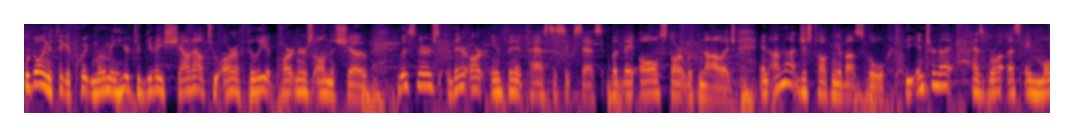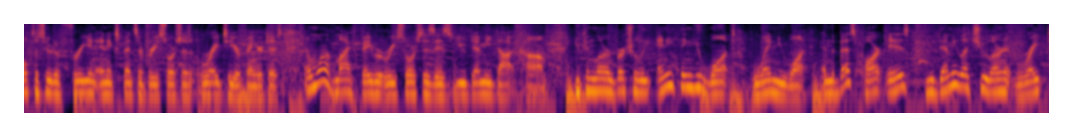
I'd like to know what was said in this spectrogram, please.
We're going to take a quick moment here to give a shout out to our affiliate partners on the show. Listeners, there are infinite paths to success, but they all start with knowledge. And I'm not just talking about school. The internet has brought us a multitude of free and inexpensive resources right to your fingertips. And one of my favorite resources is udemy.com. You can learn virtually anything you want when you want. And the best part is Udemy lets you learn it right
